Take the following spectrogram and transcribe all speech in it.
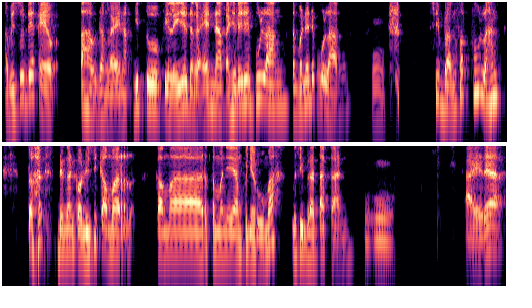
abis itu dia kayak ah udah nggak enak gitu feelingnya udah nggak enak. Akhirnya dia pulang temannya dia pulang. Hmm. Si bangsat pulang. Dengan kondisi kamar kamar temannya yang punya rumah masih berantakan. Mm-mm. akhirnya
